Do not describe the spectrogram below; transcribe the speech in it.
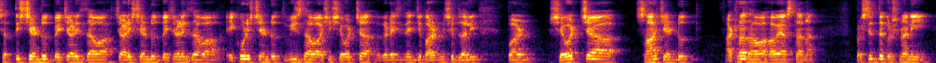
छत्तीस चेंडूत बेचाळीस धावा चाळीस चेंडूत बेचाळीस धावा एकोणीस चेंडूत वीस धावा अशी शेवटच्या गड्याची त्यांची पार्टनरशिप झाली. पण शेवटच्या सहा चेंडूत अठरा धावा हव्या असताना प्रसिद्ध कृष्णाने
